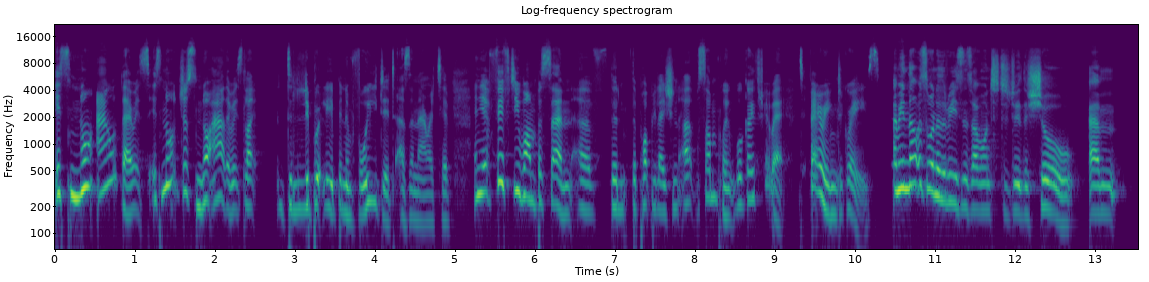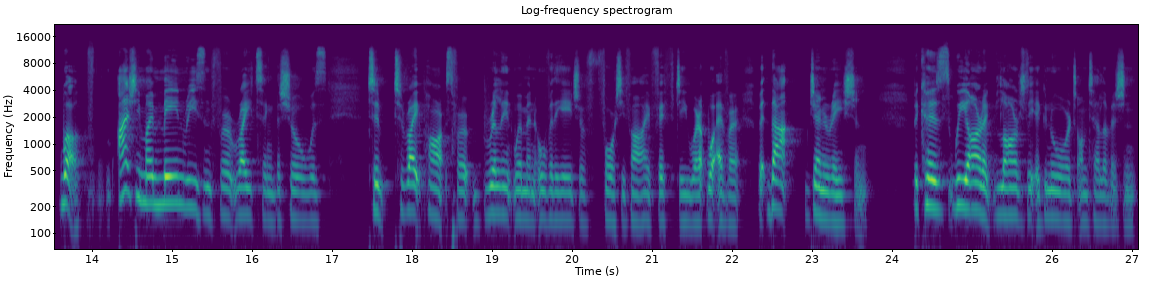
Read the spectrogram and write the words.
it's not out there. It's it's not just not out there. It's like deliberately been avoided as a narrative, and yet fifty one percent of the the population at some point will go through it to varying degrees. I mean, that was one of the reasons I wanted to do the show. Um, well, actually, my main reason for writing the show was to, to write parts for brilliant women over the age of 45, 50, whatever, but that generation. Because we are largely ignored on television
